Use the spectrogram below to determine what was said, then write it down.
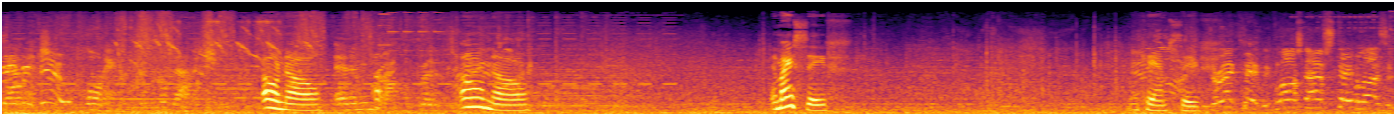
Damage. Warning. Critical damage. Oh no. Enemy rank broken. Oh no. Am I safe? Okay, I'm safe. Direct hit. We've lost half stabilizers.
